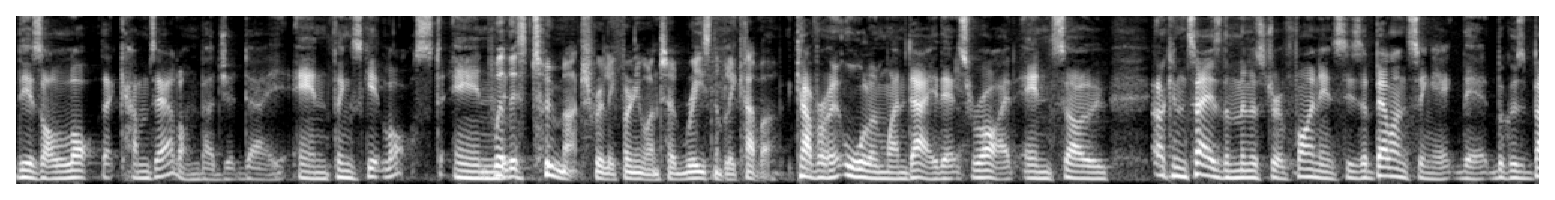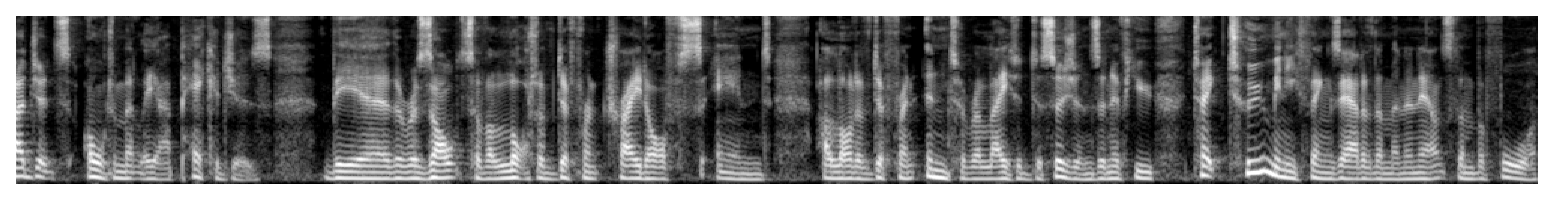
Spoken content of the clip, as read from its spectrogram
there's a lot that comes out on budget day, and things get lost. And Well, there's too much really for anyone to reasonably cover. cover it all in one day. That's right. And so I can say, as the Minister of Finance, there's a balancing act there because budgets ultimately are packages. They're the results of a lot of different trade offs and a lot of different interrelated decisions. And if you take too many things out of them and announce them before,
